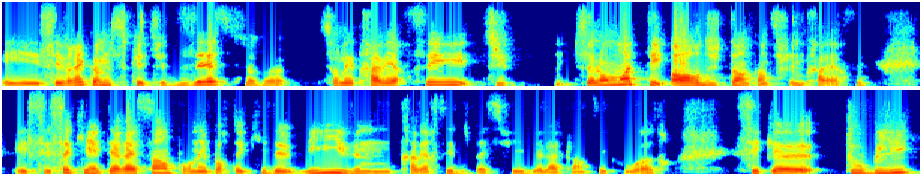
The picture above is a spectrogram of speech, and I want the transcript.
Et c'est vrai, comme ce que tu disais sur, sur les traversées, tu selon moi, tu es hors du temps quand tu fais une traversée. Et c'est ça qui est intéressant pour n'importe qui de vivre une traversée du Pacifique, de l'Atlantique ou autre, c'est que tu oublies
